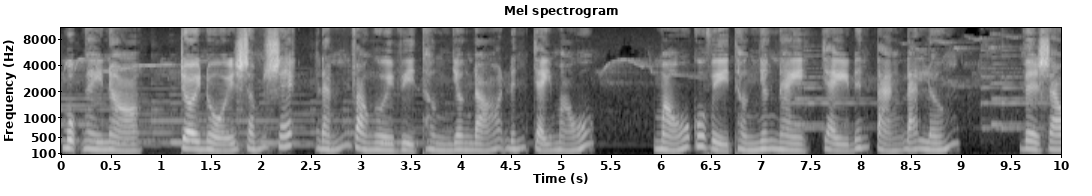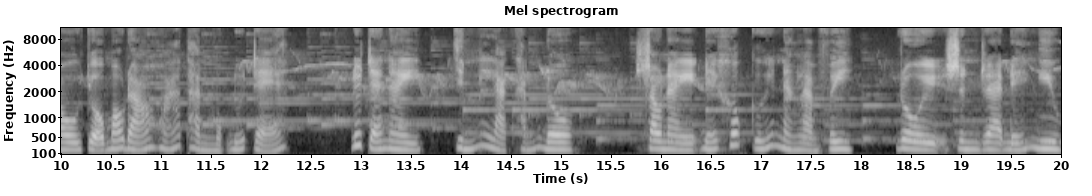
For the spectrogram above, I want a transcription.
Một ngày nọ, trời nổi sấm sét đánh vào người vị thần nhân đó đến chảy máu. Máu của vị thần nhân này chạy đến tảng đá lớn về sau chỗ máu đó hóa thành một đứa trẻ. Đứa trẻ này chính là Khánh Đô. Sau này đế khốc cưới nàng làm phi, rồi sinh ra đế nghiêu.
